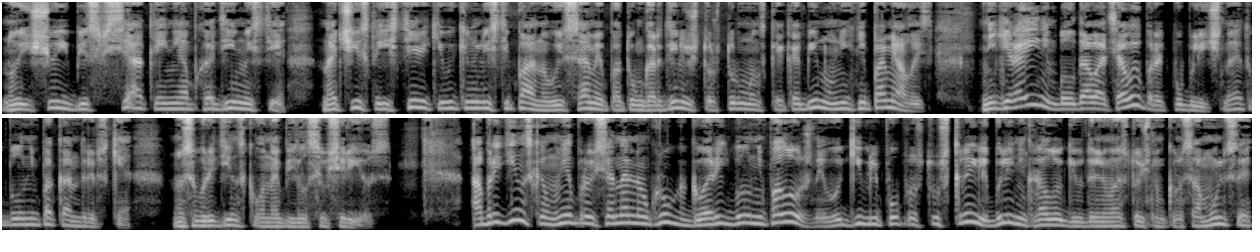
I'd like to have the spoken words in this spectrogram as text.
но еще и без всякой необходимости на чистой истерике выкинули Степанову и сами потом гордились, что штурманская кабина у них не помялась. Не героиням был давать, а выбрать публично. Это было не по-кандалевски, но Сабрединского он обиделся всерьез. О Брединском мне профессионального круга говорить было не положено. Его гибель попросту скрыли. Были некрологи в Дальневосточном комсомольце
